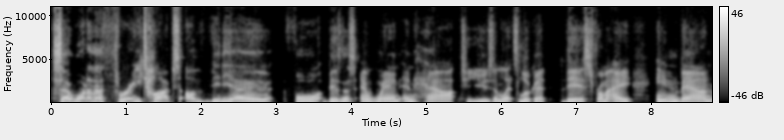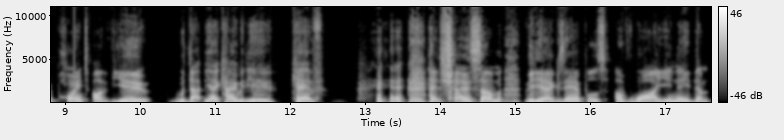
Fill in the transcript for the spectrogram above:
So, what are the three types of video for business and when and how to use them? Let's look at this from a inbound point of view. Would that be okay with you, Kev? and show some video examples of why you need them.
